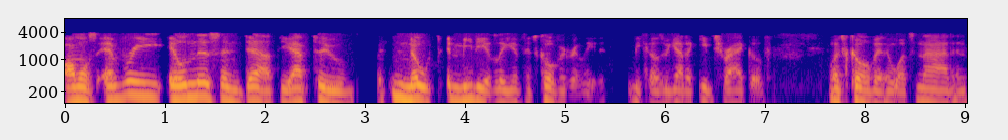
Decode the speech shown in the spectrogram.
almost every illness and death you have to note immediately if it's COVID related because we got to keep track of what's COVID and what's not. And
